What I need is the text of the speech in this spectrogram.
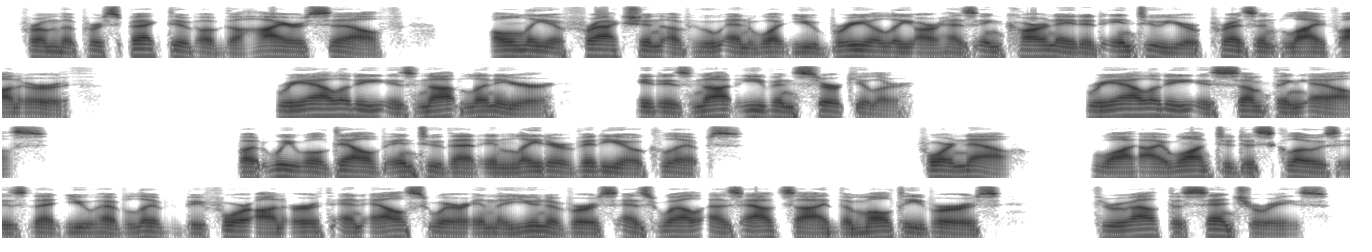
From the perspective of the higher self, only a fraction of who and what you really are has incarnated into your present life on earth. Reality is not linear, it is not even circular. Reality is something else. But we will delve into that in later video clips. For now, what I want to disclose is that you have lived before on Earth and elsewhere in the universe as well as outside the multiverse, throughout the centuries.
